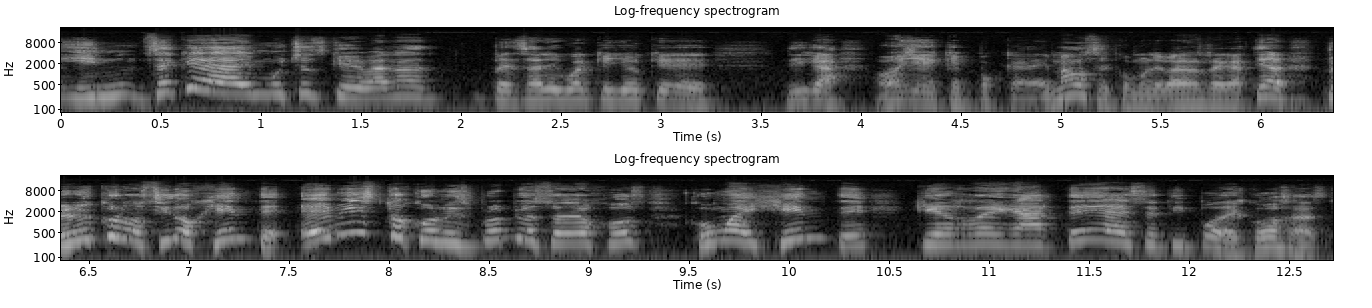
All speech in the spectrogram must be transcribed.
Y sé que hay muchos que van a pensar igual que yo que diga, oye, qué poca de Mauser, cómo le van a regatear. Pero he conocido gente, he visto con mis propios ojos cómo hay gente que regatea ese tipo de cosas.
